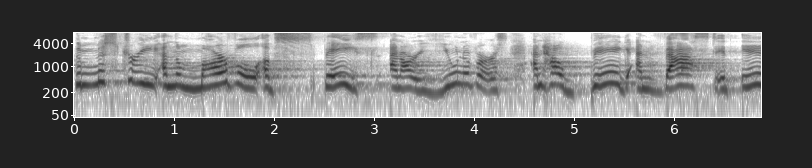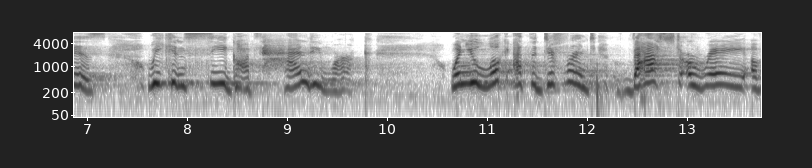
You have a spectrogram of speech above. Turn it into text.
the mystery and the marvel of space and our universe and how big and vast it is, we can see God's handiwork. When you look at the different vast array of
